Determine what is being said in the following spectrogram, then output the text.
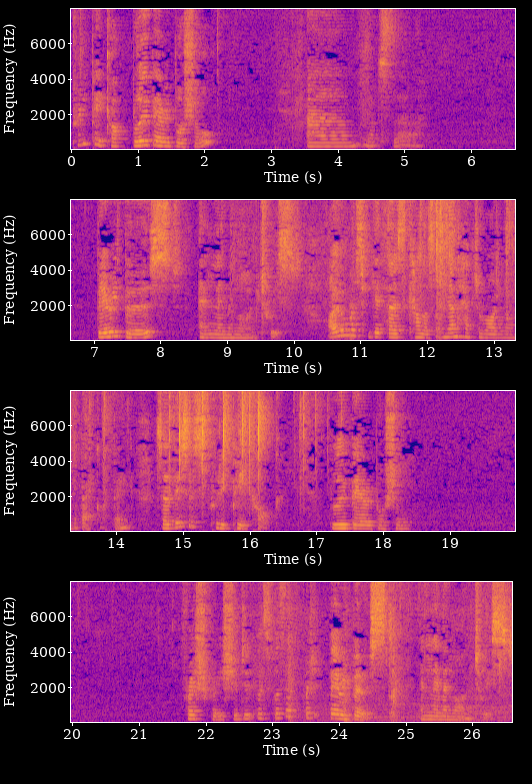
pretty peacock, blueberry bushel. Um, what's the berry burst and lemon lime twist. I always forget those colours. I'm going to have to write it on the back, I think. So this is Pretty Peacock, Blueberry Bushel, fresh fresh. It was was that berry burst and lemon lime twist.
